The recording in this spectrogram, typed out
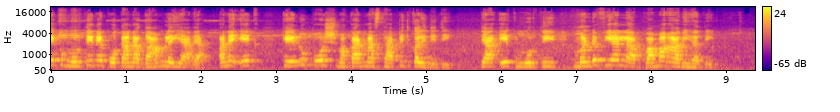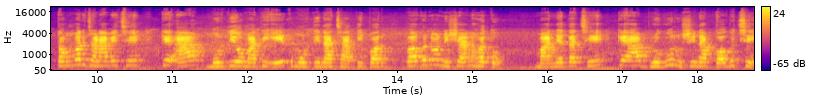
એક મૂર્તિને પોતાના ગામ લઈ આવ્યા અને એક કેલુપોશ મકાનમાં સ્થાપિત કરી દીધી. ત્યાં એક મૂર્તિ મંડફિયા લાવવામાં આવી હતી. તંવર જણાવે છે કે આ મૂર્તિઓમાંથી એક મૂર્તિના છાતી પર પગનો નિશાન હતો. માન્યતા છે કે આ ભૃગુ ઋષિના પગ છે.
